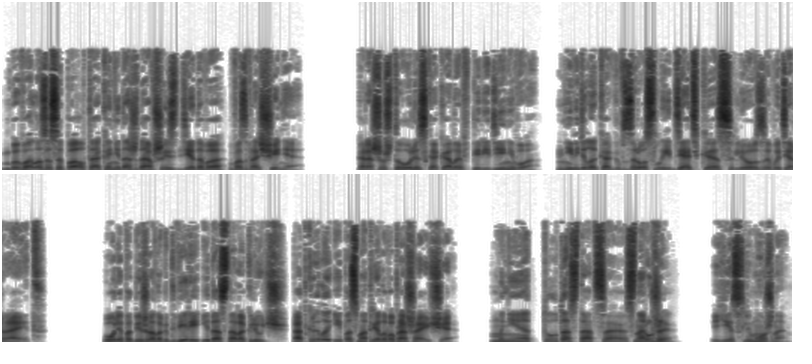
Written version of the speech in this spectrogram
Бывало, засыпал, так и не дождавшись дедова возвращения. Хорошо, что Оля скакала впереди него, не видела, как взрослый дядька слезы вытирает. Оля подбежала к двери и достала ключ, открыла и посмотрела вопрошающе. «Мне тут остаться, снаружи?» если можно.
